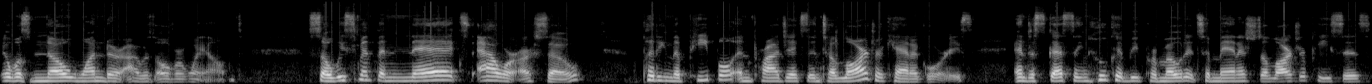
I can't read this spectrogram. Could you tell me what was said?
It was no wonder I was overwhelmed. So we spent the next hour or so putting the people and projects into larger categories and discussing who could be promoted to manage the larger pieces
